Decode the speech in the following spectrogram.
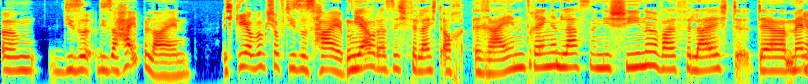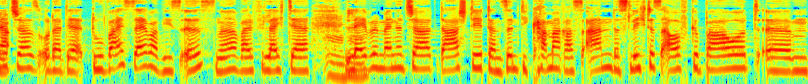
ähm, diese, diese Hype-Line. Ich gehe ja wirklich auf dieses Hype. Ja, oder sich vielleicht auch reindrängen lassen in die Schiene, weil vielleicht der Manager ja. oder der, du weißt selber, wie es ist, ne, weil vielleicht der mhm. Labelmanager dasteht, dann sind die Kameras an, das Licht ist aufgebaut, ähm,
